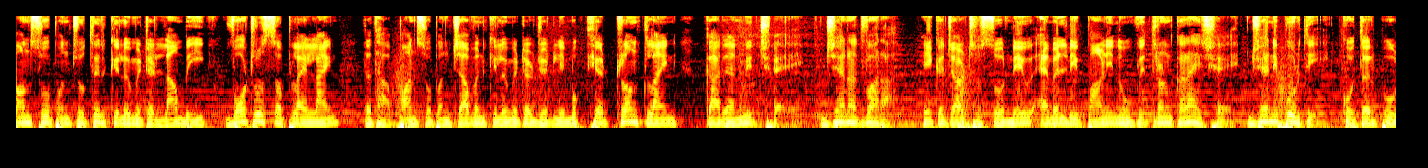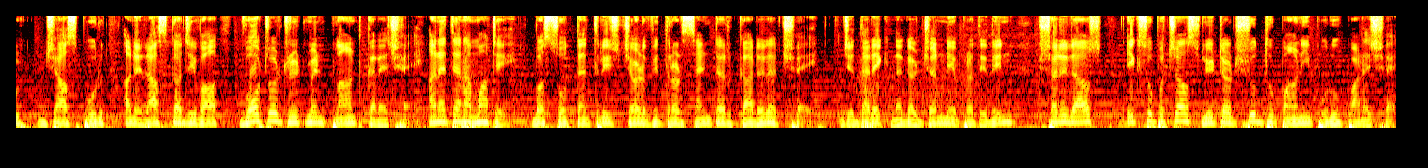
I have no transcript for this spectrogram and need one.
પાંચસો પંચોતેર કિલોમીટર લાંબી વોટર સપ્લાય લાઇન તથા પાંચસો પંચાવન કિલોમીટર જેટલી મુખ્ય ટ્રંક લાઇન કાર્યાન્વિત છે. જેના દ્વારા એક હજાર છસો નેવ એમએલડી પાણીનું વિતરણ કરાય છે. જેની પૂર્તિ કોતરપુર, જાસપુર અને રાસ્કા જેવા વોટર ટ્રીટમેન્ટ પ્લાન્ટ કરે છે અને તેના માટે બસો તેત્રીસ જળ વિતરણ સેન્ટર કાર્યરત છે, જે દરેક નગરજનને પ્રતિદિન સરેરાશ એકસો પચાસ લીટર શુદ્ધ પાણી પૂરું પાડે છે.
